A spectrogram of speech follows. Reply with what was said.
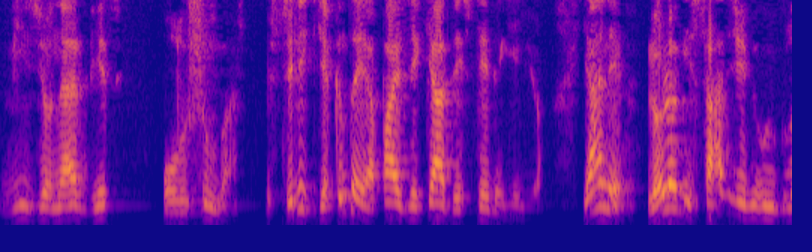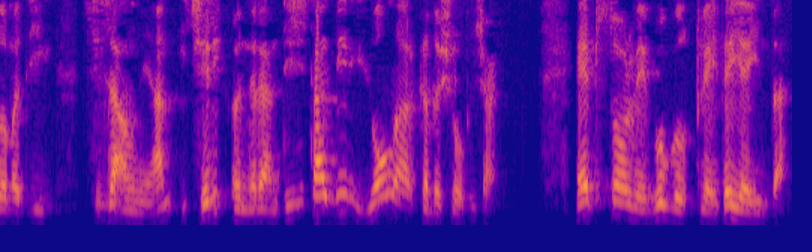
vizyoner bir oluşum var. Üstelik yakında yapay zeka desteği de geliyor. Yani Lolovi sadece bir uygulama değil, size anlayan, içerik öneren dijital bir yol arkadaşı olacak. App Store ve Google Play'de yayında.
